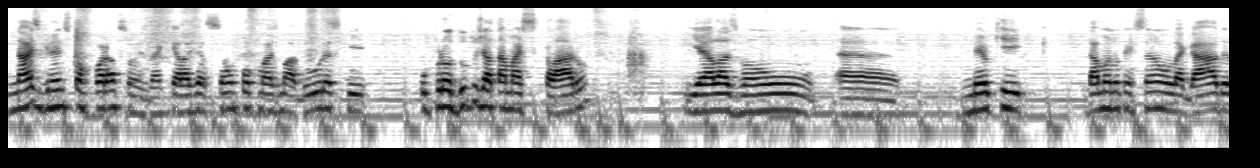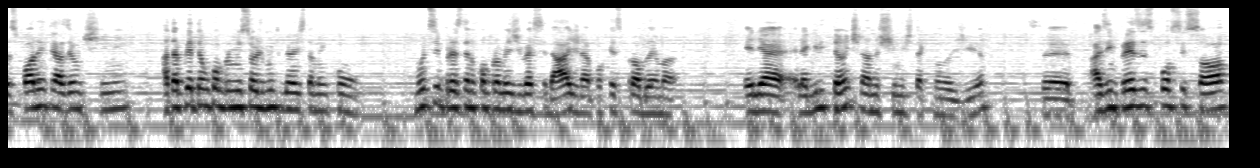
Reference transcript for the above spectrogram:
nas grandes corporações, né? Que elas já são um pouco mais maduras, que o produto já está mais claro e elas vão é, meio que dar manutenção, legado, eles podem trazer um time, até porque tem um compromisso hoje muito grande também com muitas empresas tendo compromisso de diversidade, né? Porque esse problema ele é, ele é gritante né, nos times de tecnologia. As empresas por si só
